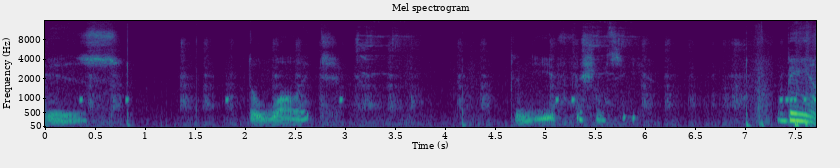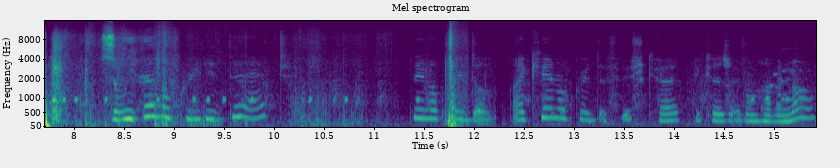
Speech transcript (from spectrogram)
is the wallet, then the efficiency. Bam. So we have upgraded that. Then upgrade the. I can't upgrade the fish cat because I don't have enough.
